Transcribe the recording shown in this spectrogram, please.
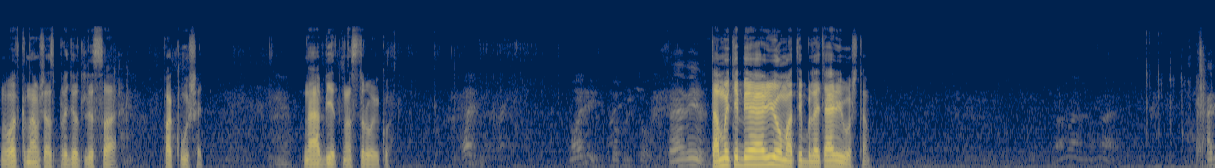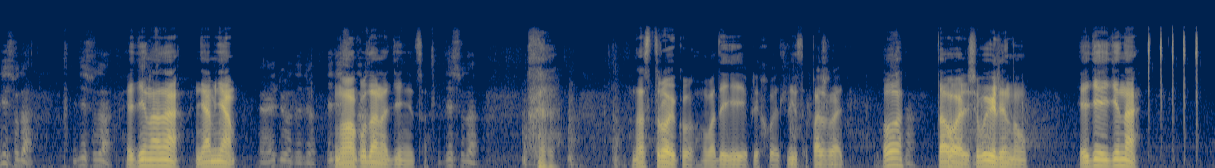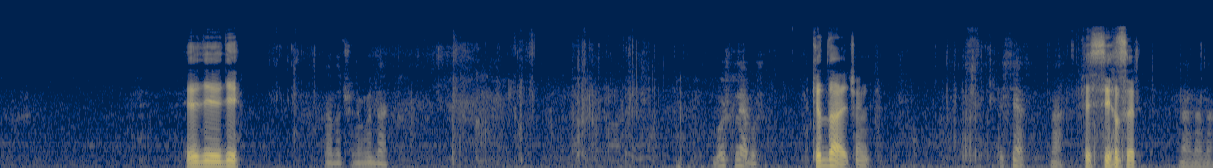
Вот к нам сейчас придет лиса покушать. На обед, на стройку. Да мы тебе орем, а ты, блядь, орешь там. Ходи сюда. Иди сюда. Иди на на, ням-ням. Да, идет, идет. Иди Ну а сюда. куда она денется? Иди сюда. На стройку в Адыгее приходит лиса пожрать. О, Сюда. товарищ, выглянул. Иди, иди на. Иди, иди. Надо что-нибудь дать. Будешь хлебушек? Кидай что-нибудь. Писец. На, Фисецарь. на, на, на.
